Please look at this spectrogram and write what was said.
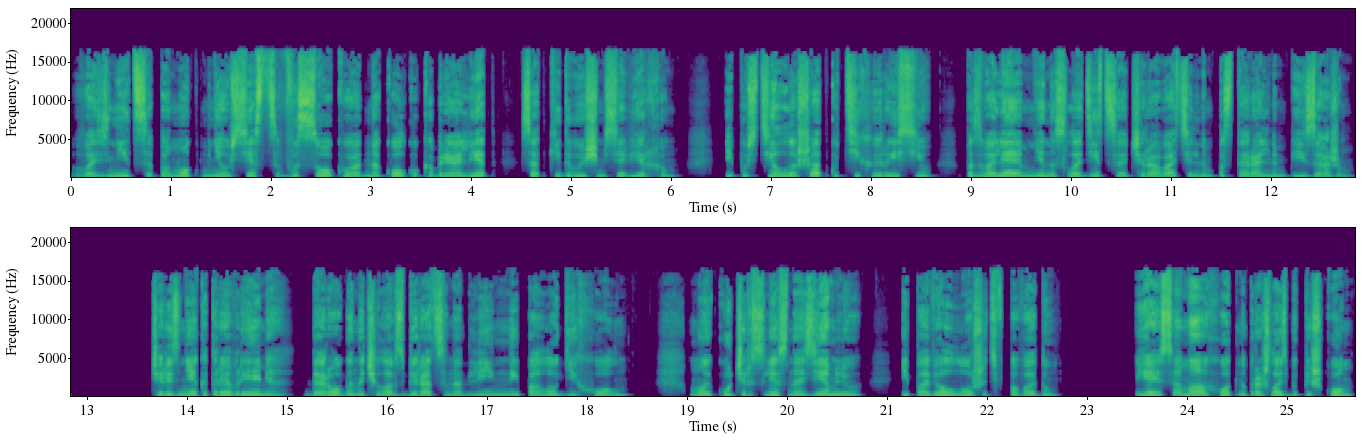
Возница помог мне усесться в высокую одноколку кабриолет с откидывающимся верхом и пустил лошадку тихой рысью, позволяя мне насладиться очаровательным пасторальным пейзажем. Через некоторое время дорога начала взбираться на длинный пологий холм. Мой кучер слез на землю и повел лошадь в поводу. Я и сама охотно прошлась бы пешком,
